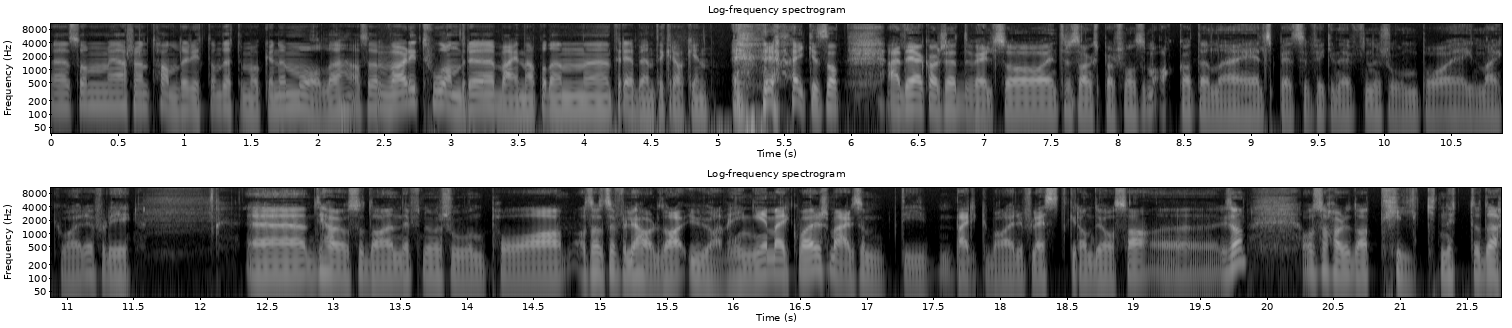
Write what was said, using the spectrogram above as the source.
eh, som jeg har skjønt handler litt om dette med å kunne måle. Altså, hva er de to andre beina på den eh, trebente kraken? ja, ikke sant. Nei, det er kanskje et vel så interessant spørsmål som akkurat denne helt spesifikke definisjonen på egen merkevare. fordi de har jo også da en definisjon på altså Selvfølgelig har du da uavhengige merkevarer, som er liksom de merkebare flest, Grandiosa, eh, liksom. Og så har du da tilknyttede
